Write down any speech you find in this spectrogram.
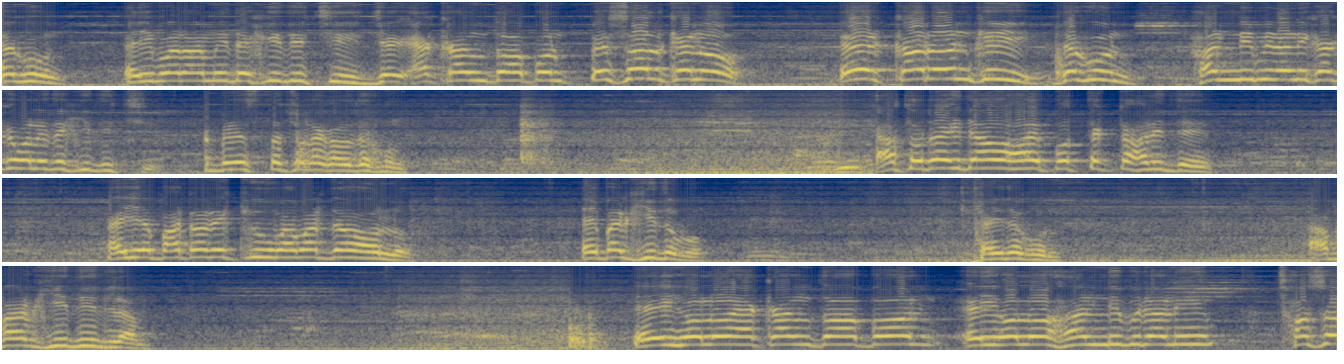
দেখুন, এইবার আমি দেখিয়ে দিচ্ছি যে একান্ত আপন স্পেশাল কেন? এর কারণ কি? দেখুন, হান্ডি বিরিয়ানি কাকে বলে দেখিয়ে দিচ্ছি। বেরেস্তা চলে গেল, দেখুন। এতটাই দেওয়া হয় প্রত্যেকটা হাঁড়িতে। এই যে বাটারে কিউব আবার দেওয়া হলো। এবার ঘি দেবো। এই দেখুন, আবার ঘি দিয়ে দিলাম। এই হলো একান্ত আপন, এই হলো হান্ডি বিরিয়ানি। ছশো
